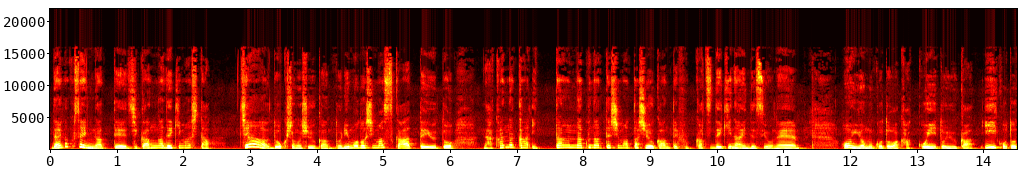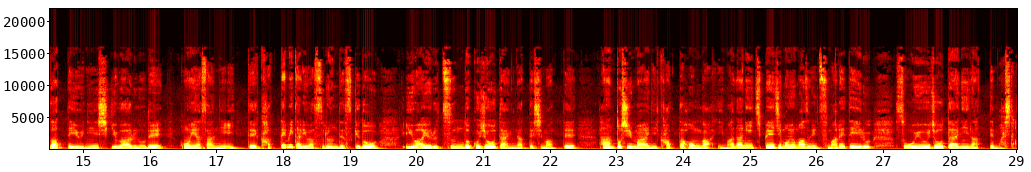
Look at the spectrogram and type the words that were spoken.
大学生になって時間ができましたじゃあ読書の習慣取り戻しますかっていうとなかなか一旦なくなってしまった習慣って復活できないんですよね。本読むことはかっこいいというかいいことだっていう認識はあるので本屋さんに行って買ってみたりはするんですけどいわゆる積んどく状態になってしまって半年前に買った本が未だに1ページも読まずに積まれているそういう状態になってました。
